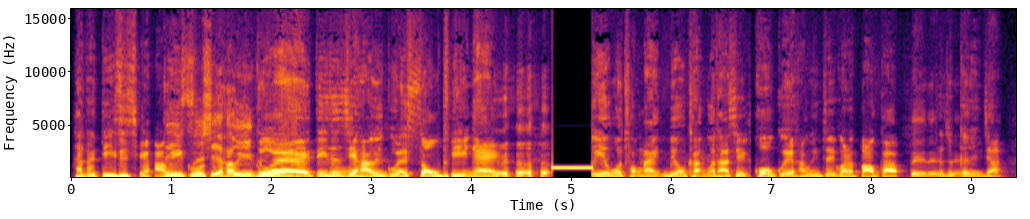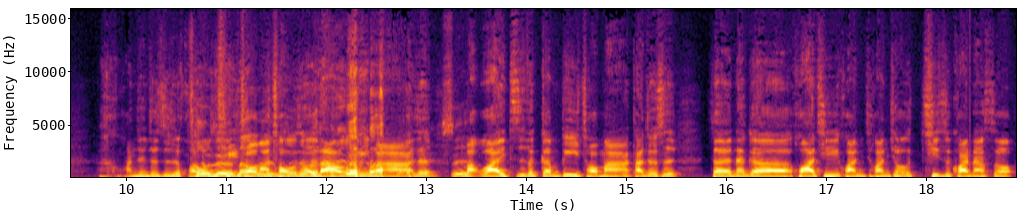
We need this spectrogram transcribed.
他才第一次写航运股，第一次写航运股，对，第一次写航运股的首评哎，因为我从来没有看过他写货柜航运这一块的报告，对对，他就跟人家。反正就是哗众取宠嘛，凑热闹而已嘛，这 是外资的跟屁虫嘛。他就是在那个花旗环环球七十块那时候，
